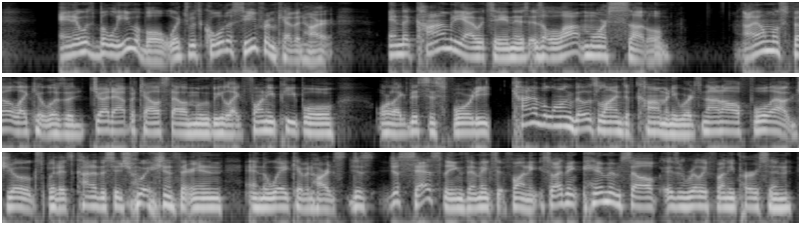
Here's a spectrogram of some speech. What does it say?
and it was believable, which was cool to see from Kevin Hart. And the comedy, I would say, in this is a lot more subtle. I almost felt like it was a Judd Apatow style movie, like Funny People or like This Is 40, kind of along those lines of comedy where it's not all full out jokes, but it's kind of the situations they're in and the way Kevin Hart just just says things that makes it funny. So I think him himself is a really funny person.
